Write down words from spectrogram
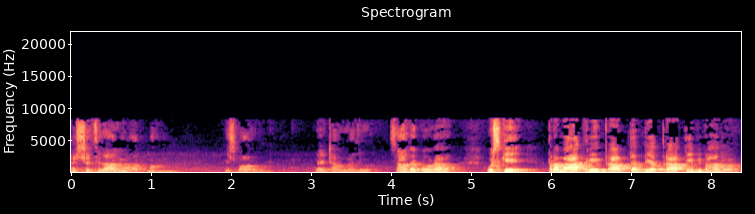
मैं सच्चिदानंद आत्मा हूँ। इस भाव में बैठा हुआ जो साधक होगा, उसके प्रमात्री प्राप्तव्य प्राप्ति विभाग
